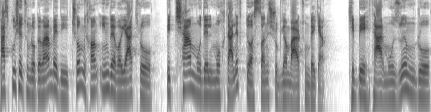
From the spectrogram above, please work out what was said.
پس گوشتون رو به من بدید چون می‌خوام این روایت رو به چند مدل مختلف داستانش رو بیام براتون بگم. که بهتر موضوعمون رو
